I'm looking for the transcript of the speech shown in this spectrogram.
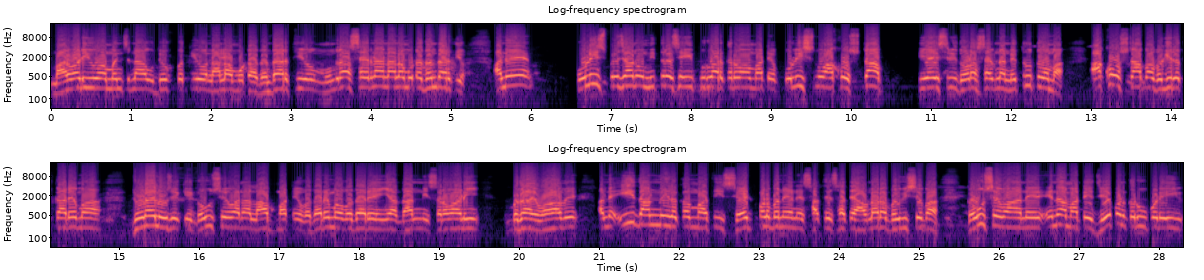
મારવાડી યુવા મંચના ઉદ્યોગપતિઓ, નાના મોટા ધંધાર્થીઓ, મુન્દ્રા શહેરના નાના મોટા ધંધાર્થીઓ અને પોલીસ પ્રજાનો મિત્ર છે એ પુરવાર કરવા માટે પોલીસનો આખો સ્ટાફ પીઆઈ શ્રી ધોળા સાહેબના નેતૃત્વમાં આખો સ્ટાફ આ ભગીરથ કાર્યમાં જોડાયેલો છે કે ગૌ સેવાના લાભ માટે વધારેમાં વધારે અહીંયા દાનની સરવાણી બધા વહાવે અને એ દાનની રકમમાંથી સેટ પણ બને અને સાથે સાથે આવનારા ભવિષ્યમાં ગૌ સેવા અને એના માટે જે પણ કરવું પડે એ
